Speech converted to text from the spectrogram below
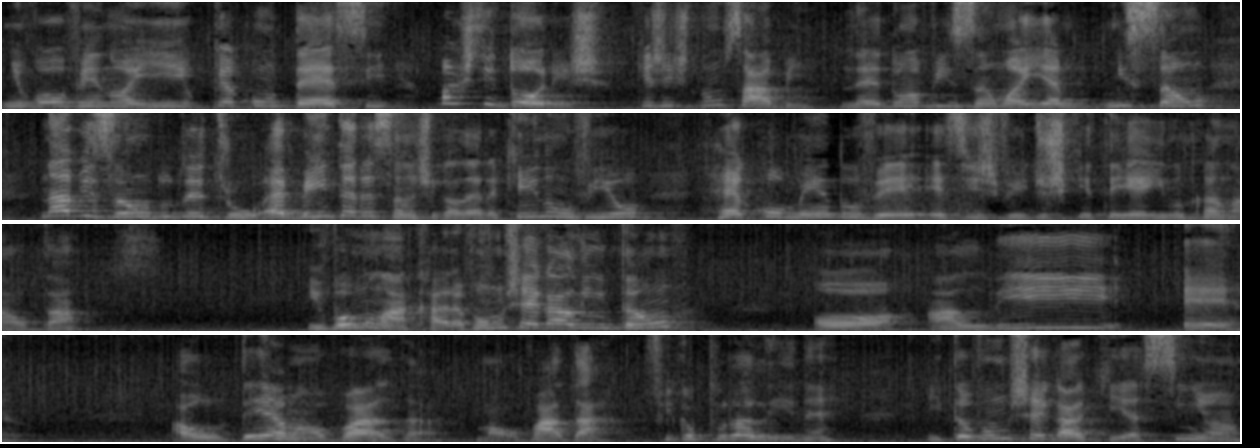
envolvendo aí o que acontece, bastidores, que a gente não sabe, né? De uma visão aí, a missão na visão do The True. É bem interessante, galera. Quem não viu, recomendo ver esses vídeos que tem aí no canal, tá? E vamos lá, cara. Vamos chegar ali então. Ó, ali é a aldeia malvada, malvada, fica por ali, né? Então vamos chegar aqui assim, ó.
